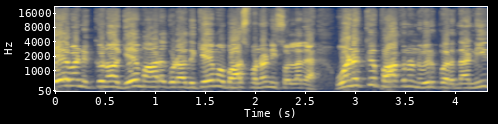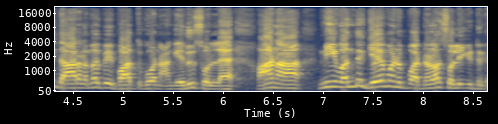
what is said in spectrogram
கேமை நிற்கணும் கேம் ஆடக்கூடாது கேமை பாஸ் பண்ண நீ சொல்லாத. உனக்கு பார்க்கணும்னு விருப்பம் இருந்தால் நீ தாராளமாக போய் பார்த்துக்கோ. நாங்கள் எதுவும் சொல்ல. ஆனால் நீ வந்து கேம் அனுப்பாட்டனா சொல்லிக்கிட்டு இருக்காத.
